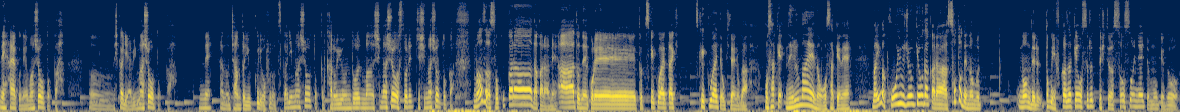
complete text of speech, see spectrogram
ね、早く寝ましょうとか、うん、光浴びましょうとか、ね、あの、ちゃんとゆっくりお風呂浸かりましょうとか、軽い運動、まあ、しましょう、ストレッチしましょうとか、まずはそこからだからね、あ、あとね、これ、えっと、付け加えたい、付け加えておきたいのが、お酒、寝る前のお酒ね。まあ今こういう状況だから、外で飲む飲んでる特に深酒をするって人はそうそういないと思うけど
